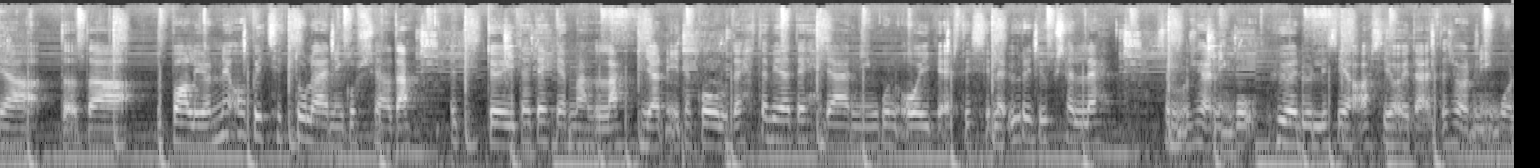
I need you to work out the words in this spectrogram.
Ja tota, paljon ne opit sit tulee niinku sieltä töitä tekemällä ja niitä koulutehtäviä tehdään niinku oikeasti sille yritykselle. Semmoisia niinku hyödyllisiä asioita, että se on niinku,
